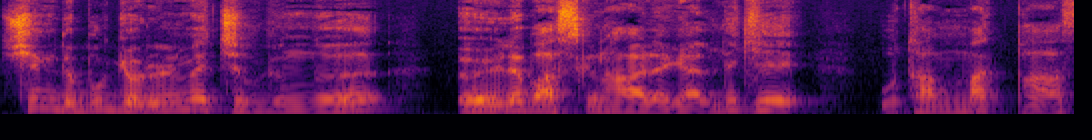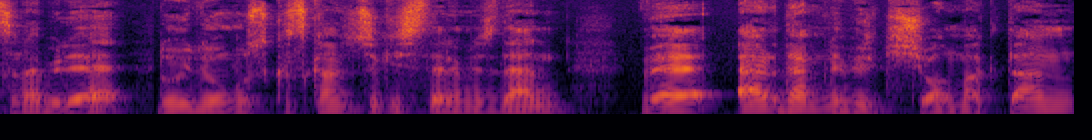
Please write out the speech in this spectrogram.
Şimdi bu görülme çılgınlığı öyle baskın hale geldi ki utanmak pahasına bile duyduğumuz kıskançlık hislerimizden ve erdemli bir kişi olmaktan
